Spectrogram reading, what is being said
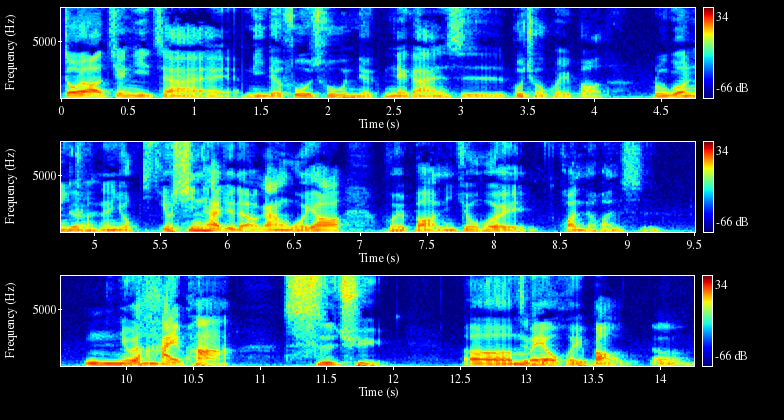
都要建立在你的付出，你的你的感恩是不求回报的。如果你可能有有心态觉得要干我要回报，你就会患得患失，嗯，你会害怕失去，呃，这个没有回报。。嗯，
